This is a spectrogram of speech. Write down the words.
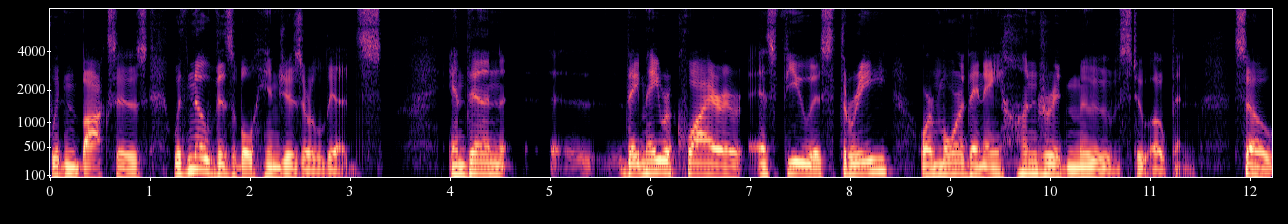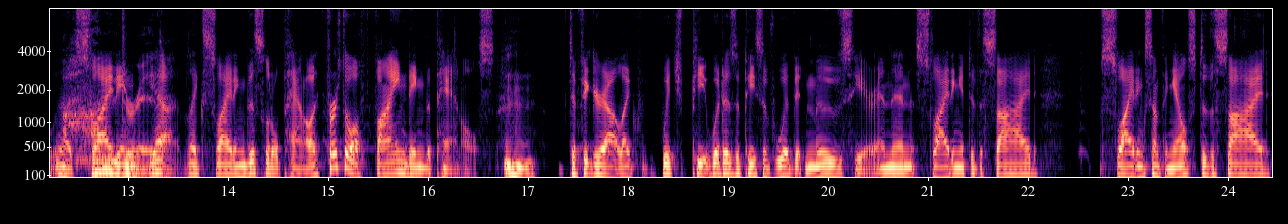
wooden boxes with no visible hinges or lids. And then they may require as few as three or more than a hundred moves to open. So, like sliding, yeah, like sliding this little panel. Like first of all, finding the panels to figure out like which pe- what is a piece of wood that moves here, and then sliding it to the side, sliding something else to the side,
